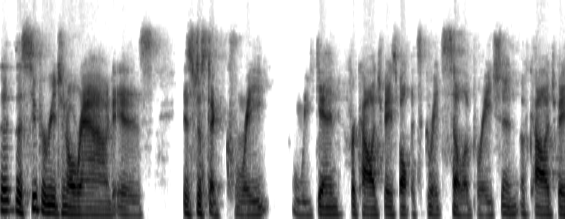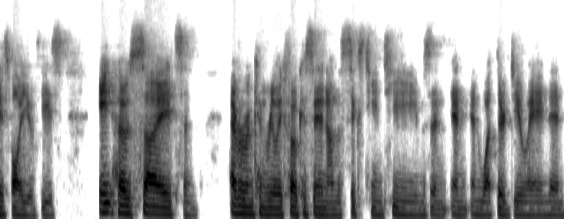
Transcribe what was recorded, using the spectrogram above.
the, the super regional round is is just a great weekend for college baseball. It's a great celebration of college baseball. You have these eight host sites, and everyone can really focus in on the 16 teams and and, and what they're doing. And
